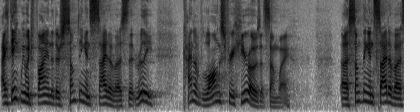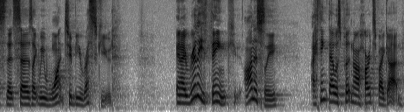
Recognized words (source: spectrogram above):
I think we would find that there's something inside of us that really kind of longs for heroes in some way. Uh, something inside of us that says, like, we want to be rescued. And I really think, honestly, I think that was put in our hearts by God.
